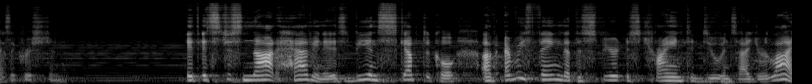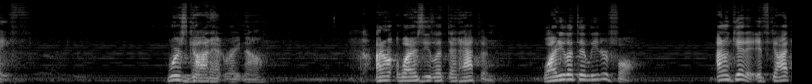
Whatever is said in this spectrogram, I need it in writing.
as a Christian. It, it's just not having it. It's being skeptical of everything that the Spirit is trying to do inside your life. Where's God at right now? I don't, why does He let that happen? Why do you let that leader fall? I don't get it. If God,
